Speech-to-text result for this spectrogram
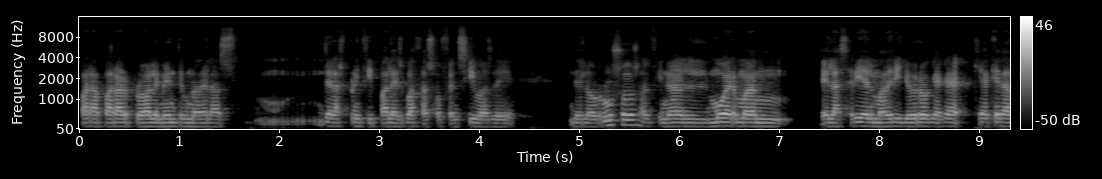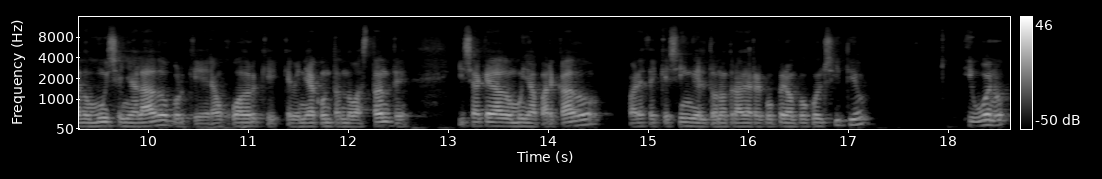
para parar probablemente una de las, de las principales bazas ofensivas de, los rusos. Al final, Moerman en la serie del Madrid yo creo que ha, que ha quedado muy señalado porque era un jugador que, venía contando bastante y se ha quedado muy aparcado. Parece que Singleton otra vez recupera un poco el sitio. Y bueno,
